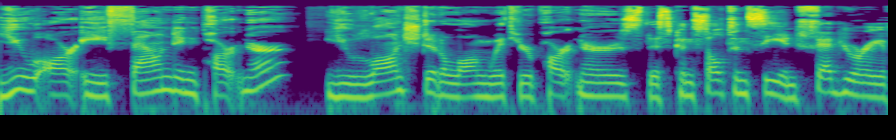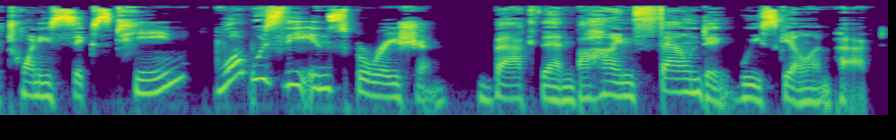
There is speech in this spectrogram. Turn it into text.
You are a founding partner. You launched it along with your partners, this consultancy in February of 2016. What was the inspiration back then behind founding We Scale Impact?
